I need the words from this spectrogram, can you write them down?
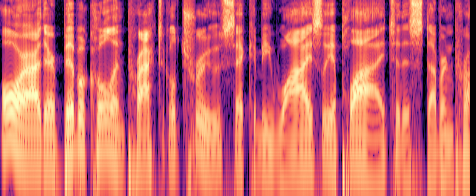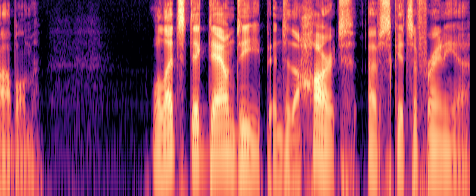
Or are there biblical and practical truths that can be wisely applied to this stubborn problem? Well, let's dig down deep into the heart of schizophrenia.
